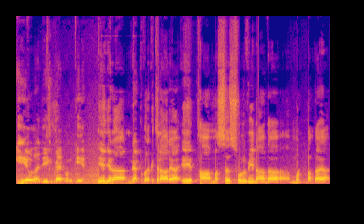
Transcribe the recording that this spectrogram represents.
ਕੀ ਉਹਦਾ ਜੀ ਬੈਕਗ੍ਰਾਉਂਡ ਕੀ ਹੈ? ਇਹ ਜਿਹੜਾ ਨੈਟਵਰਕ ਚਲਾ ਰਿਹਾ ਇਹ ਥਾਮਸ ਸੁਲਵੀ ਨਾਂ ਦਾ ਬੰਦਾ ਆ।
